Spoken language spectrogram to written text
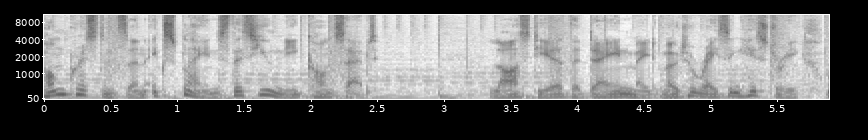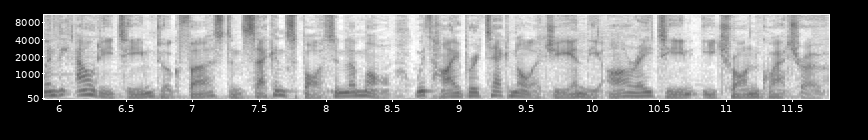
Tom Kristensen explains this unique concept. Last year, the Dane made motor racing history when the Audi team took first and second spot in Le Mans with hybrid technology in the R18 e-tron Quattro.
